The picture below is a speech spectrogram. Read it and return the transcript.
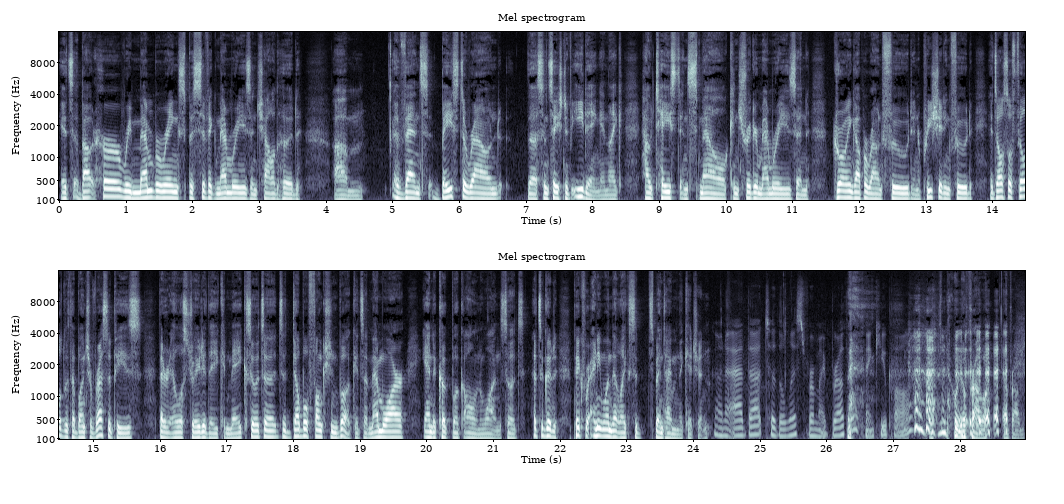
It's about her remembering specific memories and childhood um, events based around the sensation of eating and like how taste and smell can trigger memories and growing up around food and appreciating food. It's also filled with a bunch of recipes that are illustrated that you can make. So it's a it's a double function book. It's a memoir and a cookbook all in one. So it's that's a good pick for anyone that likes to spend time in the kitchen. Gonna add that to the list for my brother. Thank you, Paul. No, no problem. No problem.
